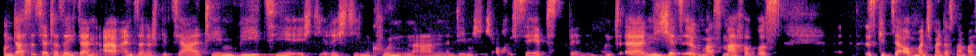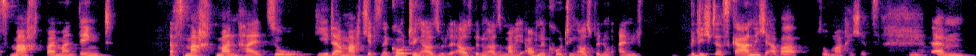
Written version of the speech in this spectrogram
und das ist ja tatsächlich dann äh, eins deiner Spezialthemen. Wie ziehe ich die richtigen Kunden an, indem ich auch ich selbst bin und äh, nicht jetzt irgendwas mache, was es gibt ja auch manchmal, dass man was macht, weil man denkt, das macht man halt so. Jeder macht jetzt eine Coaching-Ausbildung, also mache ich auch eine Coaching-Ausbildung. Eigentlich will ich das gar nicht, aber so mache ich jetzt. Ja. Ähm,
